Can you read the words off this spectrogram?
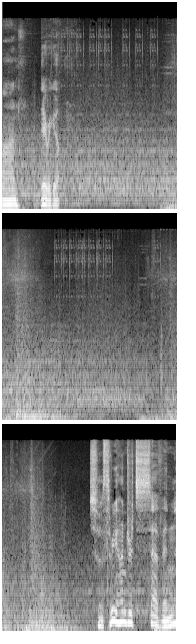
Come on. There we go. So 307.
